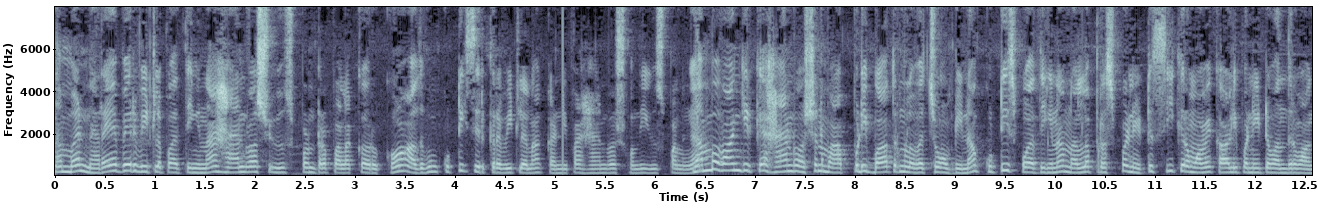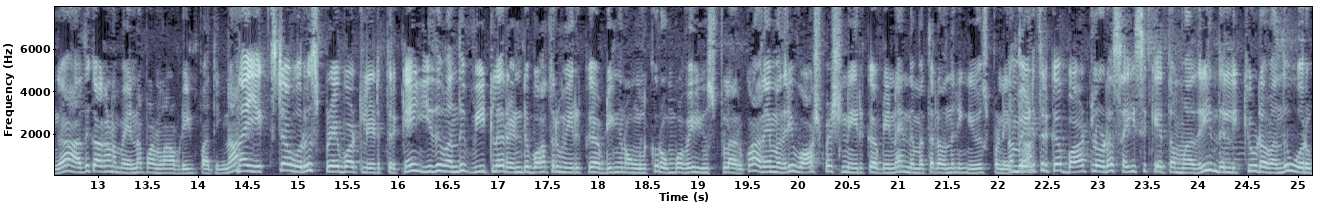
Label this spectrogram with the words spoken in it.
நம்ம நிறைய பேர் வீட்டில் பார்த்தீங்கன்னா ஹேண்ட் வாஷ் யூஸ் பண்ணுற பழக்கம் இருக்கும். அதுவும் குட்டீஸ் இருக்கிற வீட்டிலலாம் கண்டிப்பாக ஹேண்ட் வாஷ் வந்து யூஸ் பண்ணுங்கள் நம்ம வாங்கியிருக்க ஹேண்ட் வாஷை நம்ம அப்படி பாத்ரூமில் வச்சோம் அப்படின்னா குட்டீஸ் பார்த்தீங்கன்னா நல்லா ப்ரெஸ் பண்ணிட்டு சீக்கிரமாகவே காலி பண்ணிட்டு வந்துருவாங்க. அதுக்காக நம்ம என்ன பண்ணலாம் அப்படின்னு பார்த்தீங்கன்னா நான் எக்ஸ்ட்ரா ஒரு ஸ்ப்ரே பாட்டில் எடுத்திருக்கேன். இது வந்து வீட்டில் ரெண்டு பாத்ரூம் இருக்குது அப்படிங்கிறவங்களுக்கு ரொம்பவே யூஸ்ஃபுல்லாக இருக்கும். அதே மாதிரி வாஷ் மிஷின் இருக்குது அப்படின்னா இந்த மெத்தடை வந்து நீங்கள் யூஸ் பண்ணி நம்ம எடுத்திருக்க பாட்டிலோட சைஸுக்கு ஏற்ற மாதிரி இந்த லிக்யூடை வந்து ஒரு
